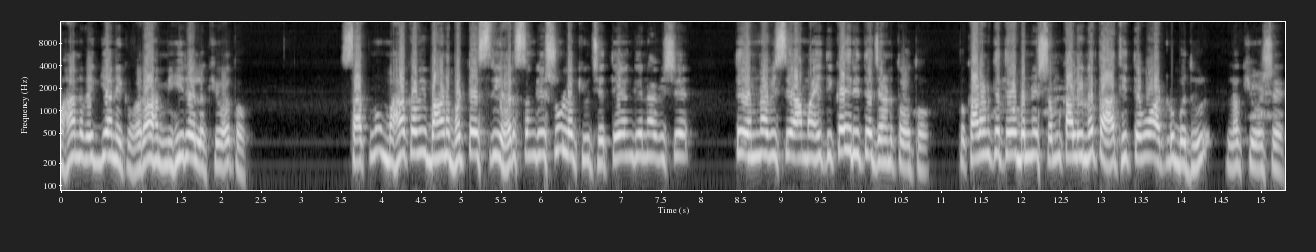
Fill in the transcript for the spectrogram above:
મહાન વૈજ્ઞાનિક વરાહ મિહિરે લખ્યો હતો. સાતમું, મહાકવિ બાણભટ્ટે શ્રી હરસંગે શું લખ્યું છે તે અંગેના વિશે? તે એમના વિશે આ માહિતી કઈ રીતે જાણતો હતો? તો કારણ કે તેઓ બંને સમકાલીન હતા, આથી તેઓ આટલું બધું લખ્યું હશે.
